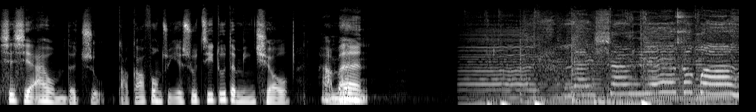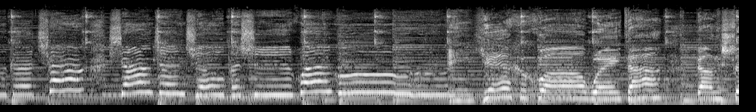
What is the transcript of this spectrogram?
谢谢爱我们的主，祷告奉主耶稣基督的名求，阿门。就怕是欢呼，因耶和华伟大，当手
